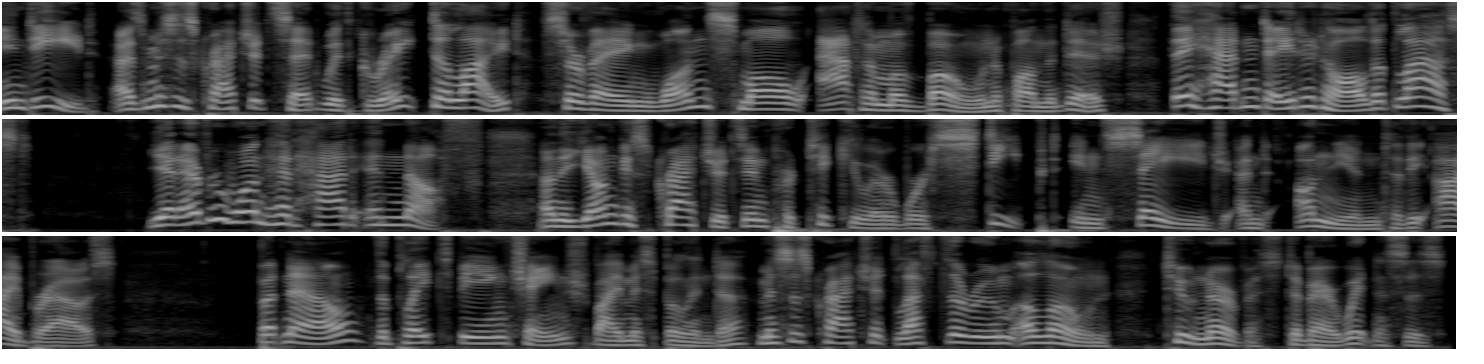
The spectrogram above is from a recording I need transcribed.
Indeed, as Mrs. Cratchit said with great delight, surveying one small atom of bone upon the dish, they hadn't ate it all at last. Yet everyone had had enough, and the youngest Cratchits in particular were steeped in sage and onion to the eyebrows. But now, the plates being changed by Miss Belinda, Mrs. Cratchit left the room alone, too nervous to bear witnesses,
